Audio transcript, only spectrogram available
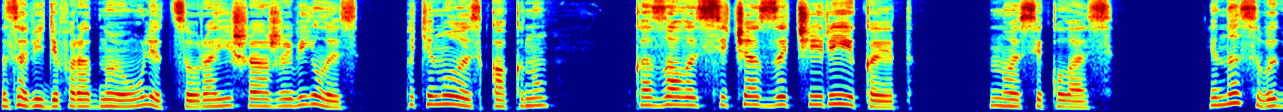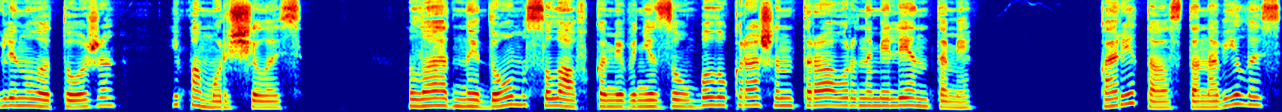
Завидев родную улицу, Раиша оживилась, потянулась к окну. Казалось, сейчас зачирикает, но осеклась. Инесс выглянула тоже и поморщилась. Ладный дом с лавками внизу был украшен траурными лентами. Карета остановилась,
